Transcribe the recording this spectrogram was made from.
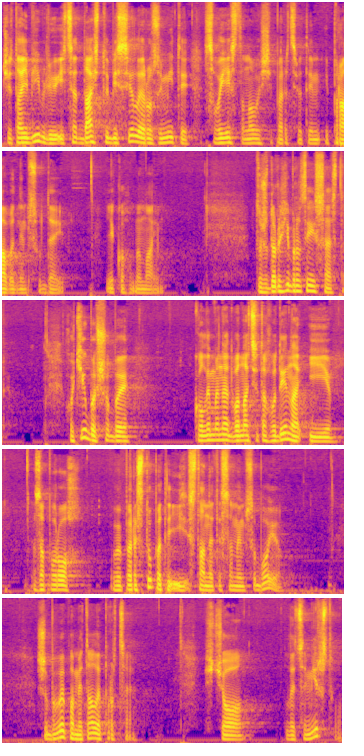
читай Біблію, і це дасть тобі сили розуміти своє становище перед святим і праведним суддею, якого ми маємо. Тож, дорогі брати і сестри, хотів би, щоб коли мене 12 година і за порог ви переступите і станете самим собою, щоб ви пам'ятали про це, що лицемірство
